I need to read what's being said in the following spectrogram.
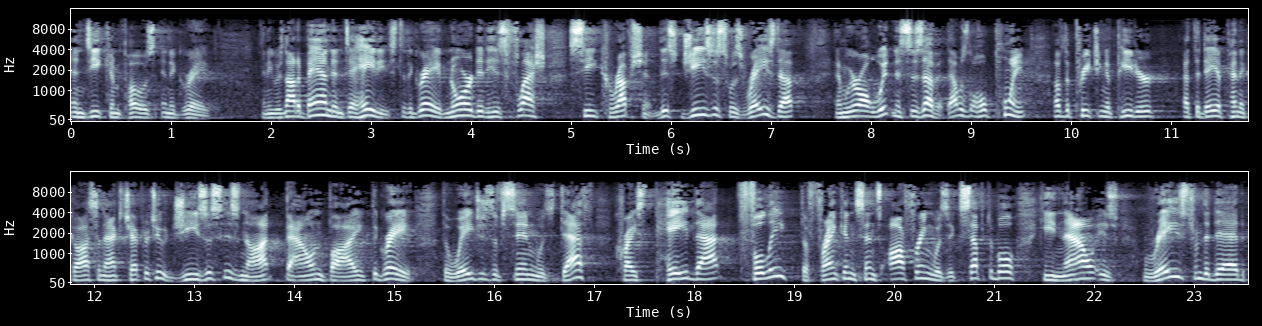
and decompose in a grave. And he was not abandoned to Hades, to the grave, nor did his flesh see corruption. This Jesus was raised up, and we're all witnesses of it. That was the whole point of the preaching of Peter at the day of Pentecost in Acts chapter 2. Jesus is not bound by the grave. The wages of sin was death. Christ paid that fully. The frankincense offering was acceptable. He now is raised from the dead,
